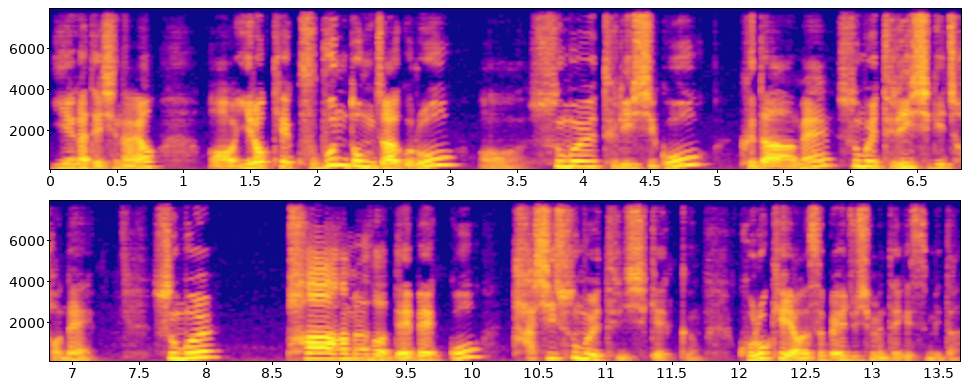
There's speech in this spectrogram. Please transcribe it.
이해가 되시나요? 어, 이렇게 구분 동작으로 어, 숨을 들이쉬고 그 다음에 숨을 들이쉬기 전에 숨을 파 하면서 내뱉고 다시 숨을 들이쉬게끔 그렇게 연습을 해주시면 되겠습니다.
